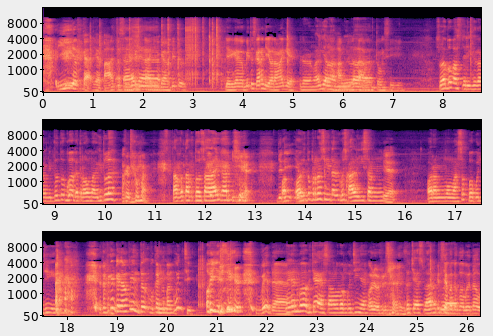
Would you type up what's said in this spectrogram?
Iya, Kak. Ya pantas sih. Nah, jadi gagal pintu. Jadi gagal pintu sekarang jadi orang lagi ya? Udah orang lagi alhamdulillah. untung sih. Soalnya gue pas jadi gagang pintu tuh gue agak trauma gitu lah. Aku terima. Takut-takut dosa lagi kan. Iya. Jadi Jadi waktu itu pernah sih tapi gue sekali iseng Iya. orang mau masuk gue kunciin. Ya, tapi kan gagang pintu, bukan Iya. lubang kunci. Oh iya sih. Beda. Ya kan gue udah CS sama lubang kuncinya. Oh, udah udah saya. Udah CS banget Itu gua. siapa tuh kalau boleh tahu?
